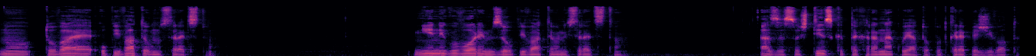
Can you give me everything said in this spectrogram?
Но това е опивателно средство. Ние не говорим за опивателни средства, а за същинската храна, която подкрепя живота.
